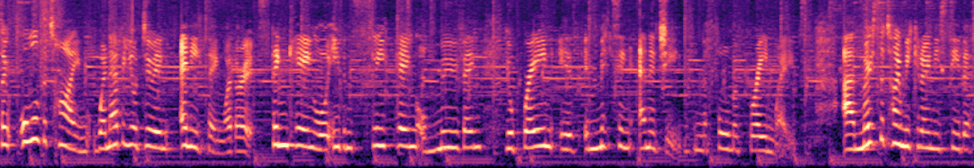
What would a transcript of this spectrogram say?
So all the time, whenever you're doing anything, whether it's thinking or even sleeping or moving, your brain is emitting energy in the form of brainwaves. And most of the time we can only see this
